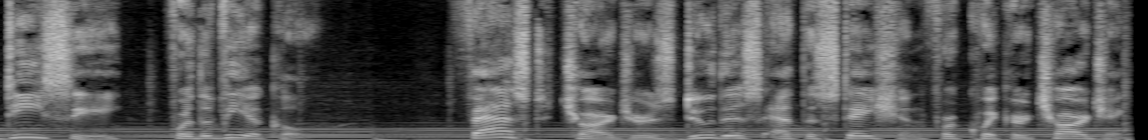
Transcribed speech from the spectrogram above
DC, for the vehicle. Fast chargers do this at the station for quicker charging.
